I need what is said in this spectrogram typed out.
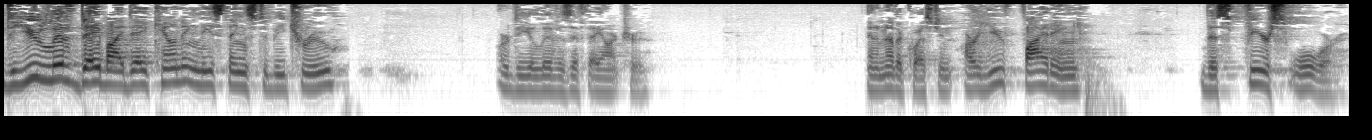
Do you live day by day counting these things to be true? Or do you live as if they aren't true? And another question, are you fighting this fierce war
